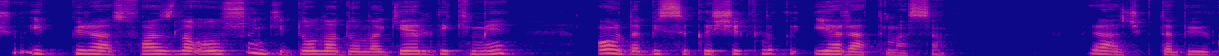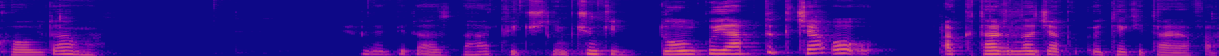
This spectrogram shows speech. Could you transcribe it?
Şu ip biraz fazla olsun ki dola dola geldik mi orada bir sıkışıklık yaratmasın. Birazcık da büyük oldu ama. Şöyle biraz daha küçüleyim. Çünkü dolgu yaptıkça o aktarılacak öteki tarafa.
